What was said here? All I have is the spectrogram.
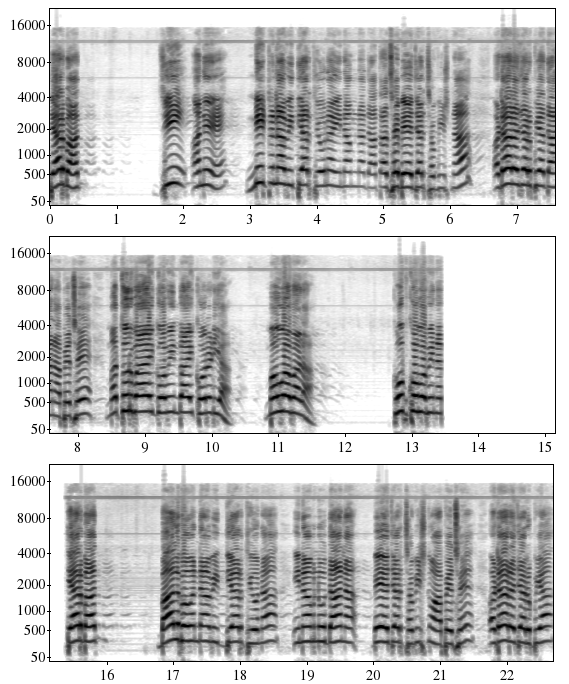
ત્યારબાદ જી અને નીટના વિદ્યાર્થીઓના ઇનામના દાતા છે બે હજાર છવ્વીસના. અઢાર હજાર રૂપિયા દાન આપે છે. મથુરભાઈ ગોવિંદભાઈ કોરડિયા, મહુવાવાળા, ખૂબ ખૂબ અભિનંદન. ત્યારબાદ બાલભવનના વિદ્યાર્થીઓના ઇનામનું દાન બે હજાર છવ્વીસનું આપે છે. અઢાર હજાર રૂપિયા.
